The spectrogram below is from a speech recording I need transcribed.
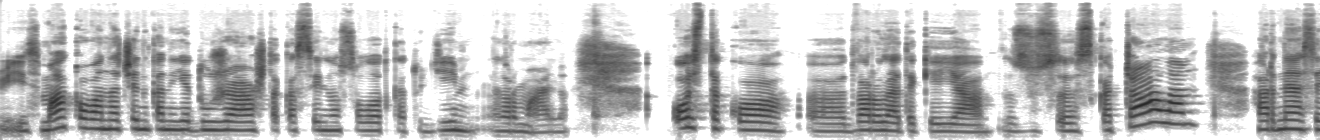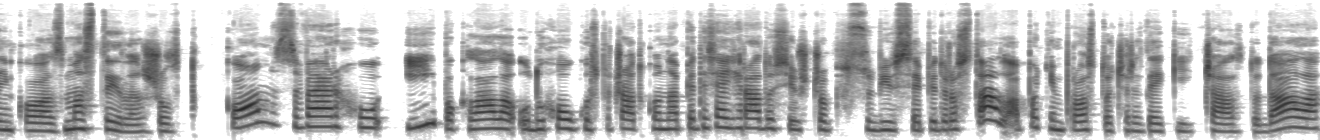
і смакова начинка не є дуже аж така сильно солодка, тоді нормально. Ось тако е, два рулетики я скачала, гарнесенько змастила жовтком молоком зверху і поклала у духовку спочатку на 50 градусів, щоб собі все підростало, а потім просто через деякий час додала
